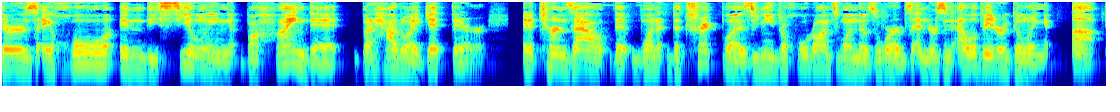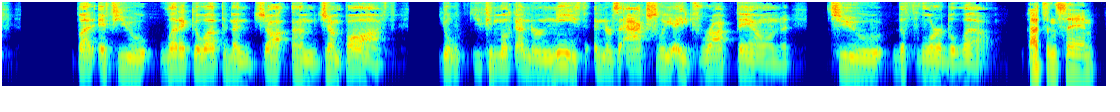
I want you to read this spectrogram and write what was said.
there's a hole in the ceiling behind it, but how do I get there? And it turns out that one the trick was you need to hold on to one of those orbs and there's an elevator going up. But if you let it go up and then jo- um, jump off you'll you can look underneath and there's actually a drop down to the floor below. That's insane.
